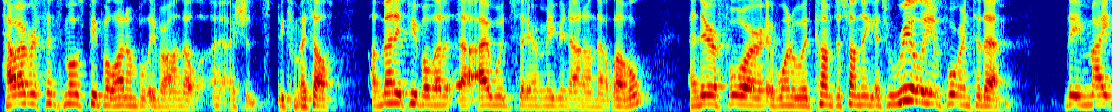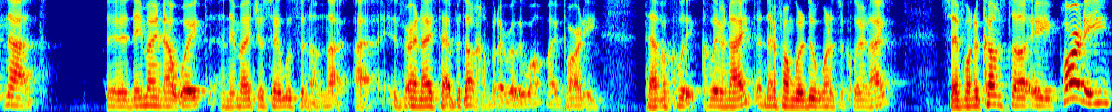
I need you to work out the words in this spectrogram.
However, since most people, I don't believe, are on that, I should speak for myself, uh, many people that uh, I would say are maybe not on that level. And therefore, if one would come to something that's really important to them, they might not uh, they might not wait, and they might just say, "Listen, I'm not. Uh, it's very nice to have bitachon, but I really want my party to have a clear, clear night, and therefore I'm going to do it when it's a clear night." So if when it comes to a party,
